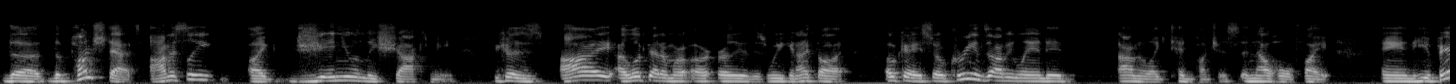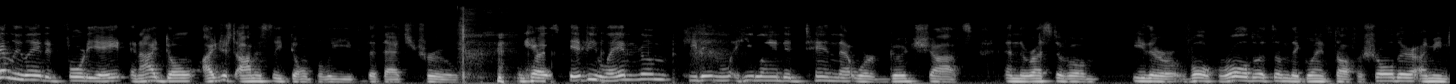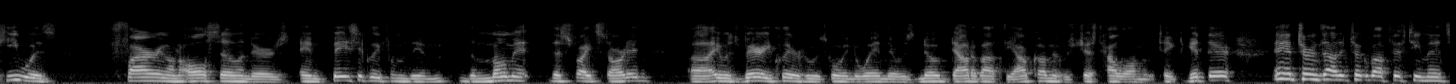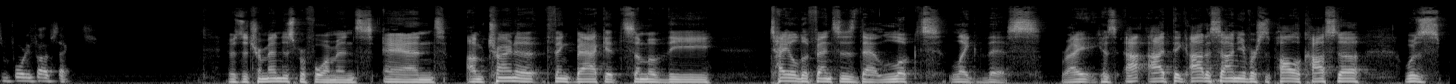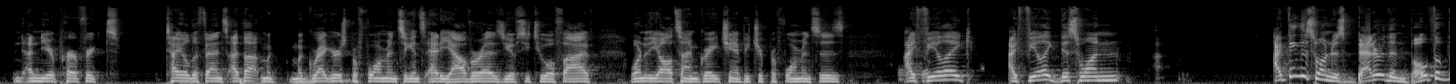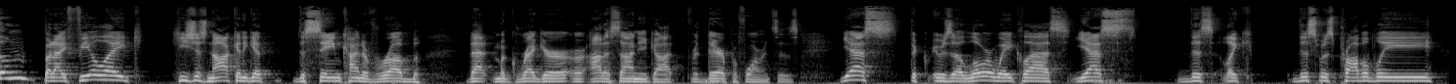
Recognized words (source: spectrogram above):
The the punch stats, honestly, like genuinely shocked me because I I looked at him uh, uh, earlier this week and I thought, okay, so Korean Zombie landed, I don't know, like ten punches in that whole fight. And he apparently landed 48 and i don't i just honestly don't believe that that's true. Because if he landed them he didn't he landed 10 that were good shots and the rest of them either volk rolled with them they glanced off a shoulder. I mean he was firing on all cylinders and basically from the the moment this fight started uh, it was very clear who was going to win there was no doubt about the outcome it was just how long it would take to get there and it turns out it took about 15 minutes and 45 seconds. It was a tremendous performance. And I'm trying to think back at some of the title defenses that looked like this, right? Because I, I think Adesanya versus Paulo Costa was a near perfect title defense. I thought McGregor's performance against Eddie Alvarez, UFC 205, one of the all-time great championship performances. I feel like I feel like this one I think this one was better than both of them, but I feel like he's just not going to get the same kind of rub that McGregor or Adesanya got for their performances. Yes, the, it was a lower weight class. Yes, this like this was probably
